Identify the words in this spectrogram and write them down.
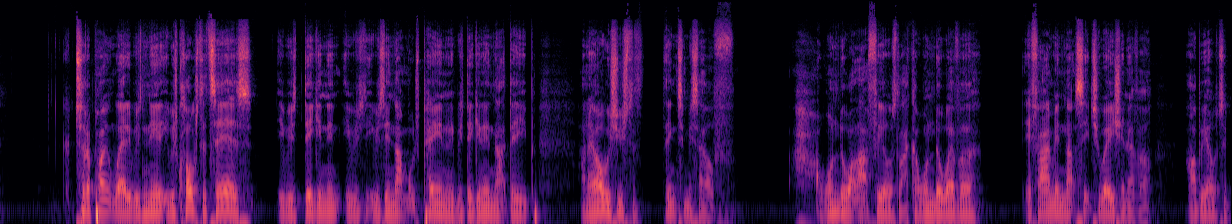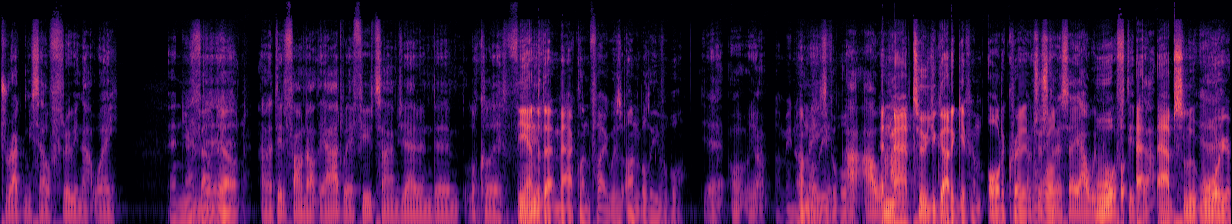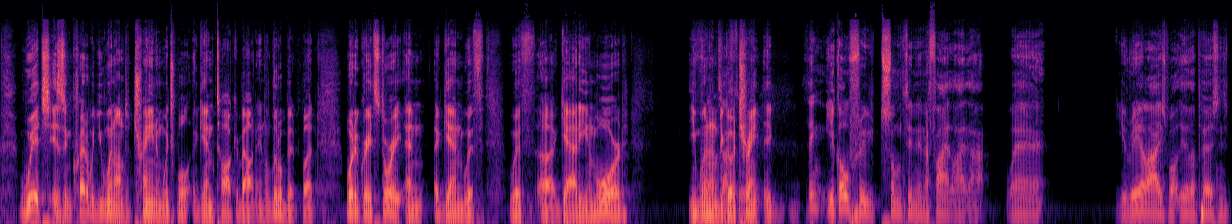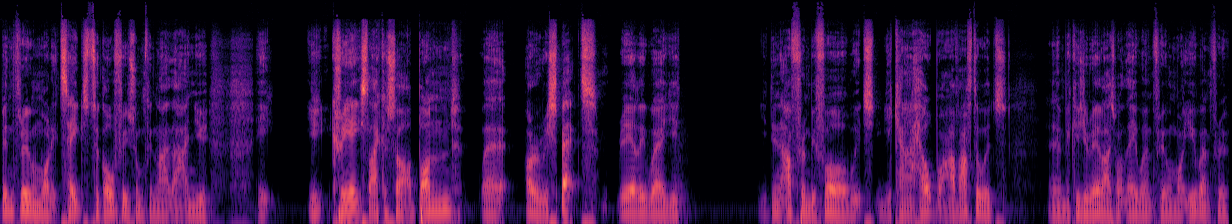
to the point where he was near, he was close to tears. He was digging in. He was he was in that much pain, and he was digging in that deep. And I always used to think to myself, I wonder what that feels like. I wonder whether if I'm in that situation ever, I'll be able to drag myself through in that way. And you And, found uh, out. and I did find out the hard way a few times, yeah. And um, luckily, The end of that Macklin fight was unbelievable. yeah, oh, yeah. I mean, Amazing. unbelievable. I- I- and I- Matt too. You got to give him all the credit I in was the just world. going to say how we both did a- absolute Yeah. warrior, which is incredible. You went on to train him, which we'll again talk about in a little bit. But what a great story! And again, with with uh, Gatti and Ward, you went on to go train. I think you go through something in a fight like that where you realize what the other person's been through and what it takes to go through something like that, and you it, you creates like a sort of bond where or a respect really where you you didn't have from before, which you can't help but have afterwards, um, because you realize what they went through and what you went through.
